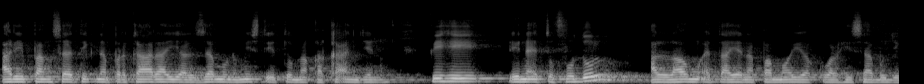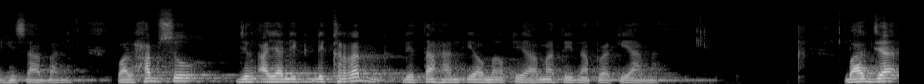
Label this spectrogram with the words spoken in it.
ari pangsatikna perkara yalzamun misti itu maka ka anjeun. Fihi dina itu fudul Allahumma atayana pamoyok wal hisabu jeung hisaban. Wal habsu jeung aya dikered ditahan yaumul qiyamati na poe kiamat. Bagja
